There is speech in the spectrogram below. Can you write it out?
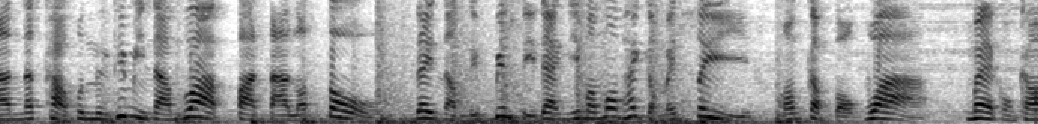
นั้นนักข่าวคนหนึ่งที่มีนามว่าปาตาลอตโต ได้นำลิบบิ้นสีแดงนี้มามอบให้กับเมสซี่ พร้อมกับบอกว่า แม่ของเขา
